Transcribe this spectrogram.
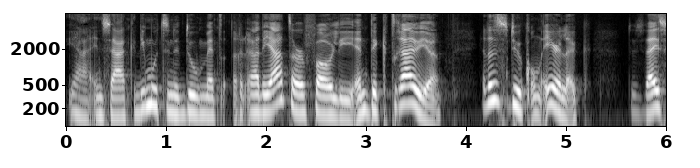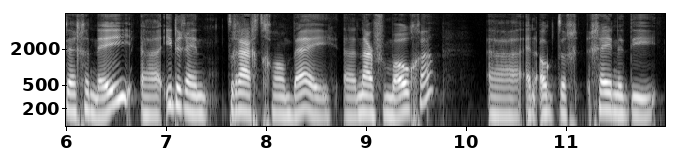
ja, in zaken. Die moeten het doen met radiatorfolie en dikke truien. Ja, dat is natuurlijk oneerlijk. Dus wij zeggen nee, uh, iedereen draagt gewoon bij naar vermogen. en ook degenen die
